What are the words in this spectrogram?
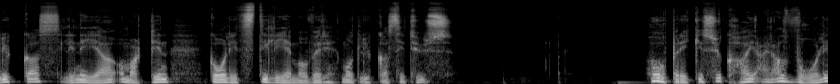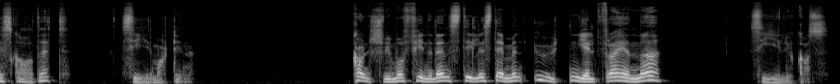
Lukas, Linnea og Martin går litt stille hjemover mot Lukas sitt hus. Håper ikke Sukai er alvorlig skadet, sier Martin. Kanskje vi må finne den stille stemmen uten hjelp fra henne, sier Lukas.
